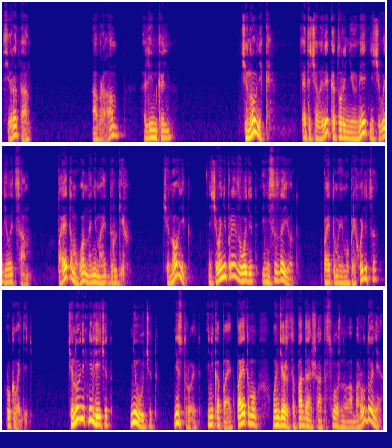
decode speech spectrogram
сирота. Авраам Линкольн. Чиновник – это человек, который не умеет ничего делать сам, поэтому он нанимает других. Чиновник ничего не производит и не создает, поэтому ему приходится руководить. Чиновник не лечит, не учит, не строит и не копает, поэтому он держится подальше от сложного оборудования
